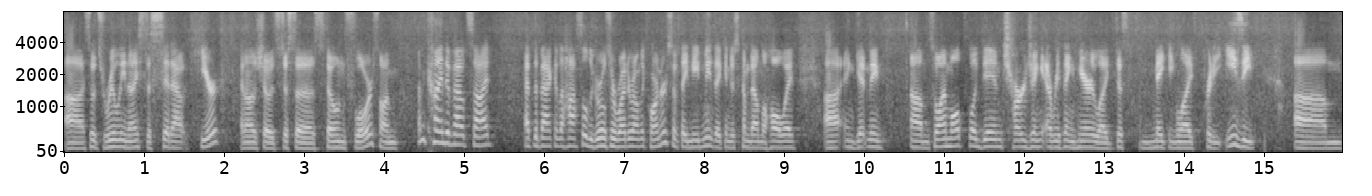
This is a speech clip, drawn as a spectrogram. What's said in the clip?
Uh, so it's really nice to sit out here. And I'll show it's just a stone floor. So I'm, I'm kind of outside at the back of the hostel. The girls are right around the corner. So if they need me, they can just come down the hallway uh, and get me. Um, so I'm all plugged in, charging everything here, like just making life pretty easy. Um,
